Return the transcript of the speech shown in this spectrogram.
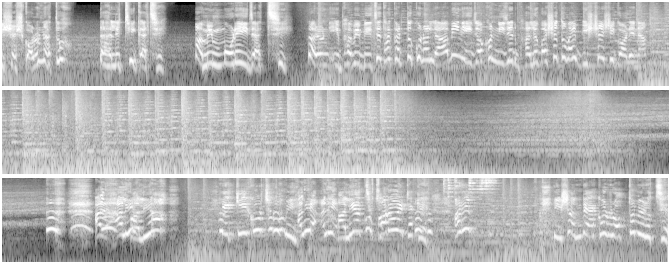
বিশ্বাস করো না তো? তাহলে ঠিক আছে। আমি মরেই যাচ্ছি। কারণ এভাবে বেঁচে থাকার তো কোনো লাভই নেই যখন নিজের ভালোবাসা তোমায় বিশ্বাসই করে না। এটাকে আরে ঈশান এখন রক্ত বেরোচ্ছে।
